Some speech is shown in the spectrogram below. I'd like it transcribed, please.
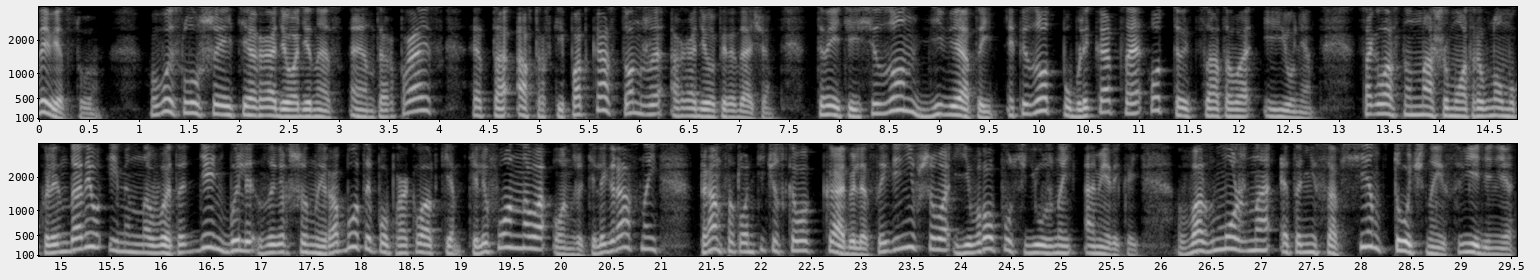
Приветствую. Вы слушаете радио 1С Enterprise. Это авторский подкаст, он же радиопередача. Третий сезон, девятый эпизод, публикация от 30 июня. Согласно нашему отрывному календарю, именно в этот день были завершены работы по прокладке телефонного, он же телеграфной, трансатлантического кабеля, соединившего Европу с Южной Америкой. Возможно, это не совсем точные сведения,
